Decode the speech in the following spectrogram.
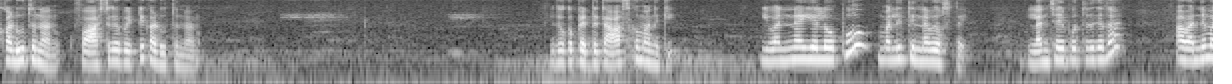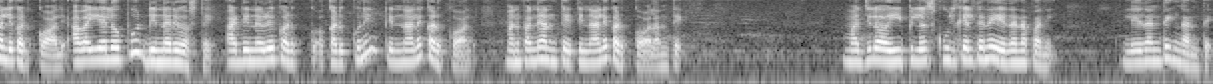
కడుగుతున్నాను. ఫాస్ట్గా పెట్టి కడుగుతున్నాను. ఇది ఒక పెద్ద టాస్క్ మనకి. ఇవన్నీ అయ్యేలోపు మళ్ళీ తిన్నవి వస్తాయి. లంచ్ అయిపోతుంది కదా అవన్నీ మళ్ళీ కడుక్కోవాలి. అవి అయ్యేలోపు డిన్నరే వస్తాయి. ఆ డిన్నరే కడుక్కో కడుక్కుని తినాలి కడుక్కోవాలి. మన పని అంతే తినాలే కడుక్కోవాలి అంతే. మధ్యలో ఈ పిల్లలు స్కూల్కి వెళ్తేనే ఏదైనా పని. లేదంటే ఇంక అంతే.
